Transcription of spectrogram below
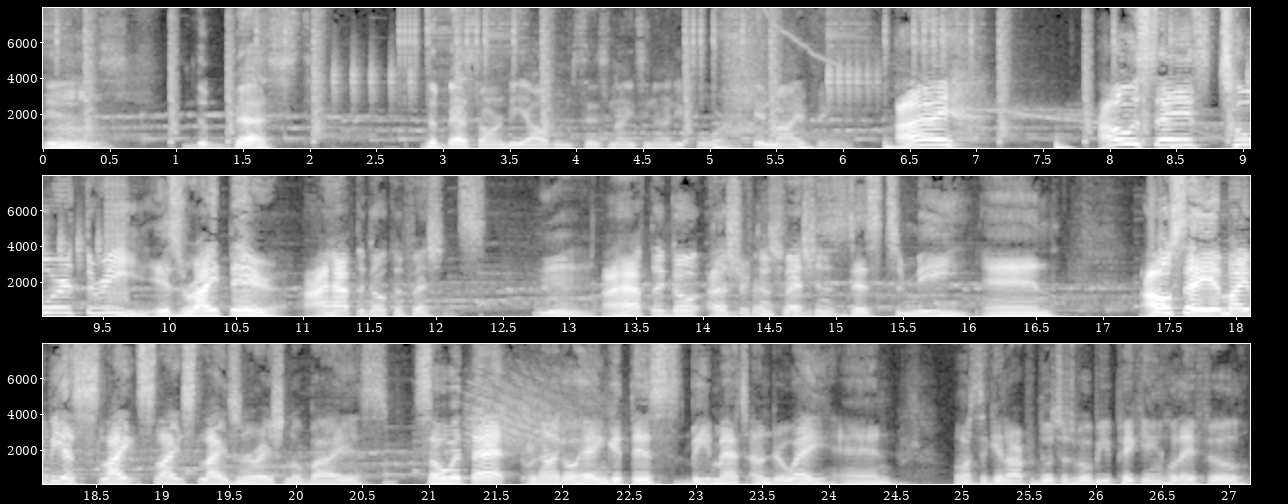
is Mm. the best, the best R&B album since 1994, in my opinion. I, I would say it's two or three. It's right there. I have to go Confessions. Mm. I have to go Usher Confessions. Confessions, just to me, and I will say it might be a slight, slight, slight generational bias. So with that, we're gonna go ahead and get this beat match underway, and once again, our producers will be picking who they feel,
